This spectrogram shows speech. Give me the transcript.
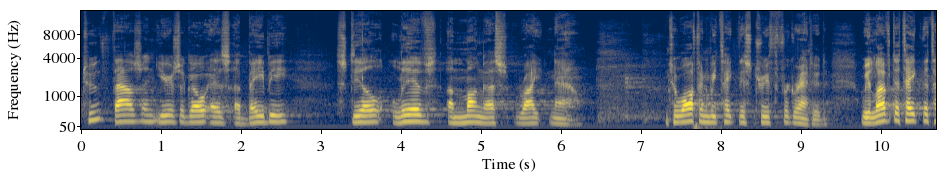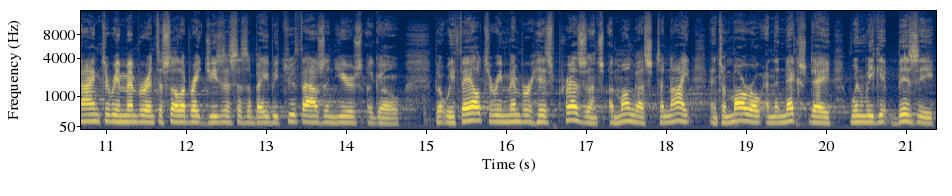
2,000 years ago as a baby still lives among us right now. Too often we take this truth for granted. We love to take the time to remember and to celebrate Jesus as a baby 2,000 years ago, but we fail to remember his presence among us tonight and tomorrow and the next day when we get busy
